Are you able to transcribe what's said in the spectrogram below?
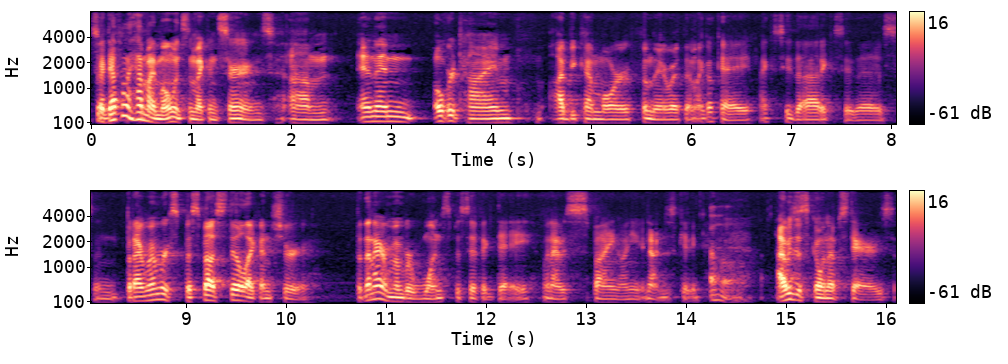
So I definitely had my moments and my concerns, um, and then over time I become more familiar with them. Like, okay, I can see that, I can see this, and but I remember still like unsure. But then I remember one specific day when I was spying on you. Not just kidding. Oh. I was just going upstairs,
